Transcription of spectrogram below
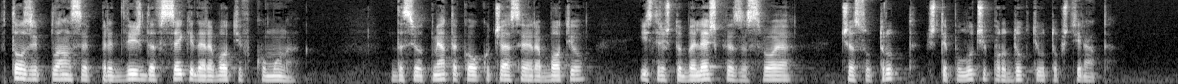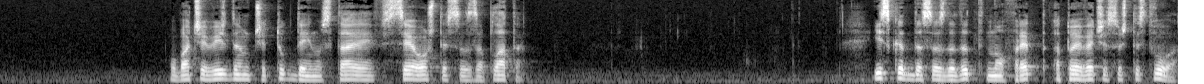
В този план се предвижда всеки да работи в комуна, да се отмята колко часа е работил и срещу бележка за своя часотруд ще получи продукти от общината. Обаче виждам, че тук дейността е все още с заплата. Искат да създадат нов ред, а той вече съществува.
